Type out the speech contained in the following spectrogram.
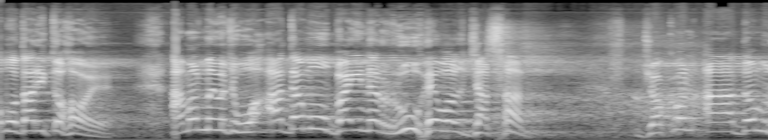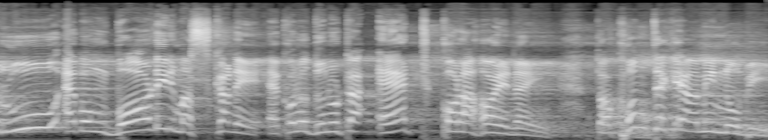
অবতারিত হয়? আমার নবী হচ্ছে আদামু বাইনার রু হেওয়াল জাসাদ। যখন আদম রু এবং বডির মাঝখানে এখনও দুটা অ্যাড করা হয় নাই, তখন থেকে আমি নবী।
